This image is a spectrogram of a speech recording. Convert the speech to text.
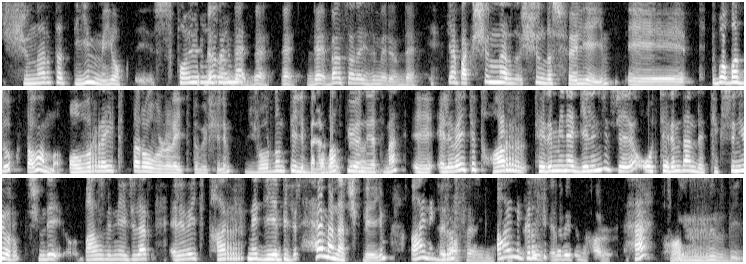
şunları da diyeyim mi? Yok. Lan bölüme de, de, de, de. Ben sana izin veriyorum de. Ya bak şunları şunu da söyleyeyim. E, The Babadook tamam mı? Overrated'lar overrated bir film. Jordan Peele berbat Babadook bir yönetmen. E, elevated horror terimine gelince o terimden de tiksiniyorum. Şimdi bazı dinleyiciler elevated horror ne diyebilir? Hemen açıklayayım. Aynı Seda grafik gibi. aynı grafik- Elevated horror. ha? Horror değil.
